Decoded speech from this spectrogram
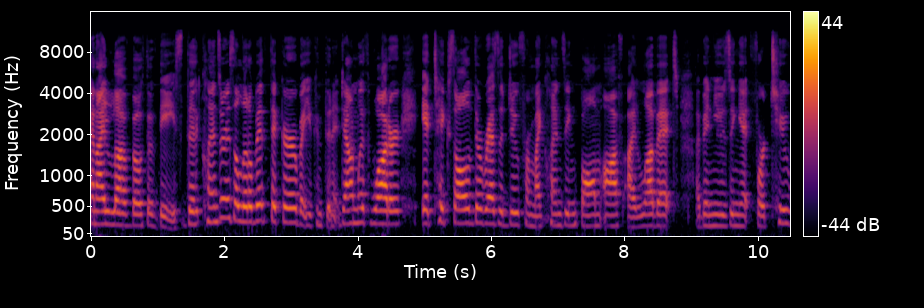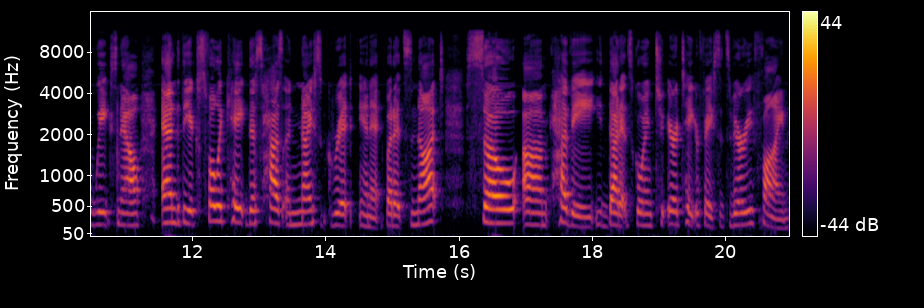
and I love both of these. The cleanser is a little bit thicker, but you can thin it down with water. It takes all of the residue from my cleansing balm off. I love it. I've been using it for two weeks now. And the ExfoliKate, this has a nice grit in it, but it's not so um, heavy that it's going to irritate your face. It's very fine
